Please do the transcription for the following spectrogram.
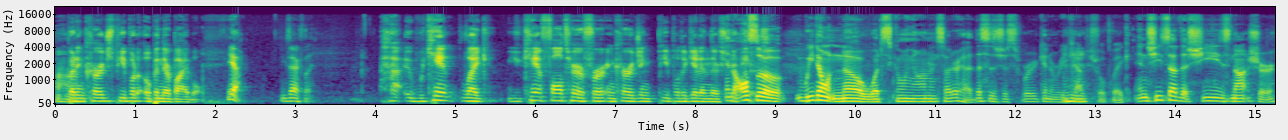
Uh-huh. but encouraged people to open their Bible. yeah. Exactly. How, we can't like you can't fault her for encouraging people to get in their And also, we don't know what's going on inside her head. This is just we're gonna recap Mm-hmm. this real quick. And she said that she's not sure.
